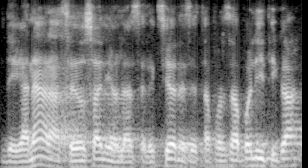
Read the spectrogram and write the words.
de ganar hace dos años las elecciones esta fuerza política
